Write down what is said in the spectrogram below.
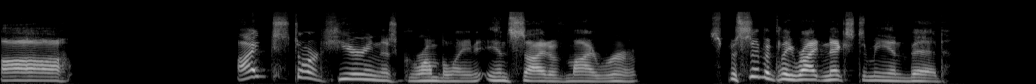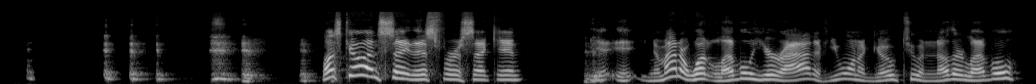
Uh I start hearing this grumbling inside of my room, specifically right next to me in bed. Let's go and say this for a second. It, it, no matter what level you're at, if you want to go to another level,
